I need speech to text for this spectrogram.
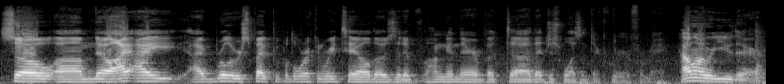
So um, no, I, I I really respect people that work in retail, those that have hung in there, but uh, that just wasn't their career for me. how long were you there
